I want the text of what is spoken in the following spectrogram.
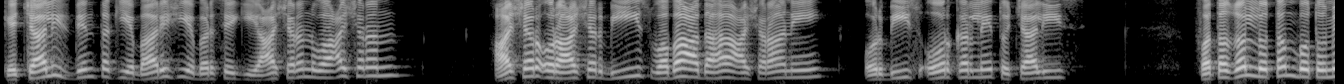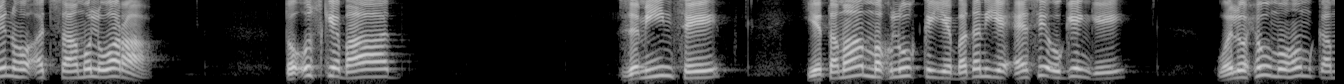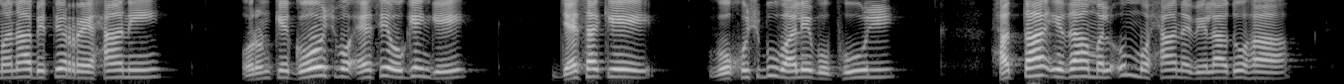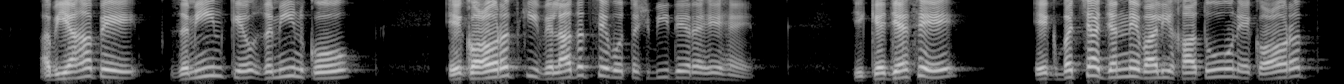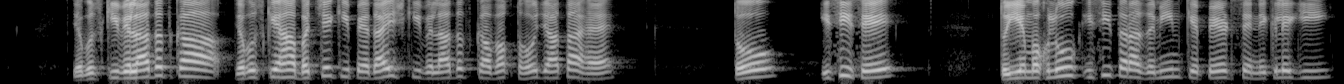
کہ چالیس دن تک یہ بارش یہ برسے گی عشرن و عشرن عشر اور عشر بیس وبا دہا عشرانی اور بیس اور کر لیں تو چالیس۔ فتض التم بتمن ہو اجسام الورا۔ تو اس کے بعد زمین سے یہ تمام مخلوق کے یہ بدن یہ ایسے اگیں گے ولحو محم کمنا بتر ریحانی اور ان کے گوشت وہ ایسے اگیں گے جیسا کہ وہ خوشبو والے وہ پھول، حتیٰ اذا مل ام محان ویلا اب یہاں پہ زمین کے، زمین کو ایک عورت کی ولادت سے وہ تشبیح دے رہے ہیں۔ کہ جیسے ایک بچہ جننے والی خاتون، ایک عورت جب اس کی ولادت کا، جب اس کے ہاں بچے کی پیدائش کی ولادت کا وقت ہو جاتا ہے، تو اسی سے، تو یہ مخلوق اسی طرح زمین کے پیٹ سے نکلے گی،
